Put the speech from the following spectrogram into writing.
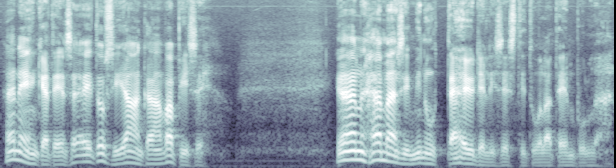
Hänen kätensä ei tosiaankaan vapise. Ja hän hämäsi minut täydellisesti tuolla tempullaan.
